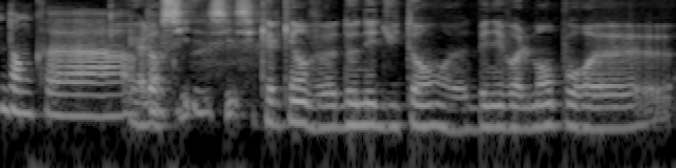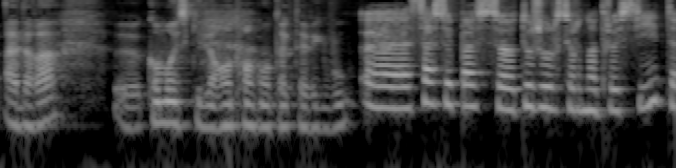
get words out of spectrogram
Donc, euh, alors, si, si, si quelqu'un veut donner du temps euh, bénévolement pour euh, ADRA, euh, comment est-ce qu'il rentre en contact avec vous euh, Ça se passe toujours sur notre site,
